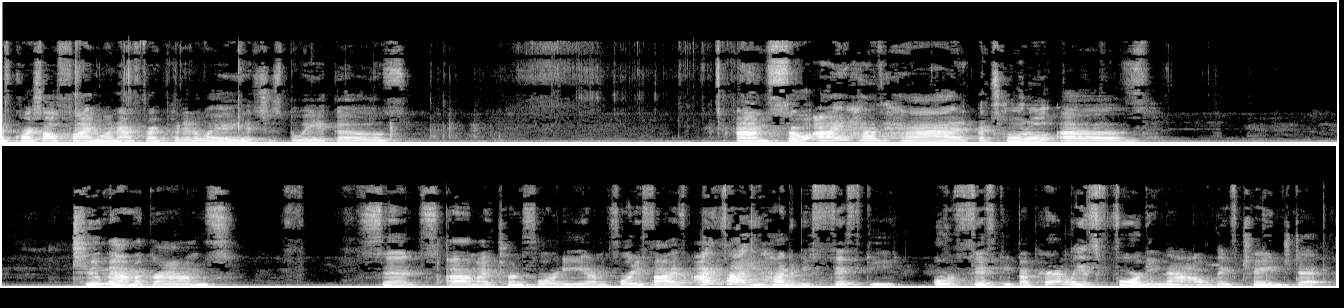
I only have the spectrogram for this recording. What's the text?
And of course, I'll find one after I put it away. It's just the way it goes. Um, so I have had a total of two mammograms since um, I turned 40 and I'm 45. I thought you had to be 50, over 50, but apparently it's 40 now. They've changed it.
